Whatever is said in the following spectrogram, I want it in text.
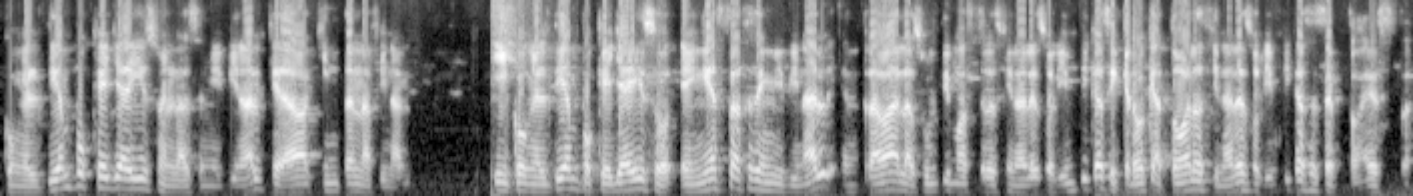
con el tiempo que ella hizo en la semifinal, quedaba quinta en la final. Y con el tiempo que ella hizo en esta semifinal, entraba a las últimas tres finales olímpicas y creo que a todas las finales olímpicas, excepto a esta,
